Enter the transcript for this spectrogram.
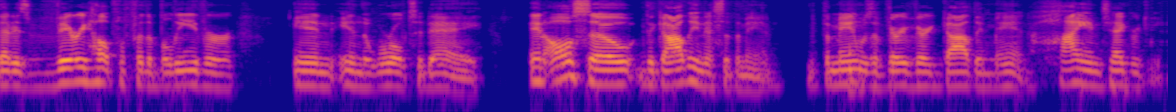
that is very helpful for the believer in in the world today and also the godliness of the man the man was a very very godly man high integrity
